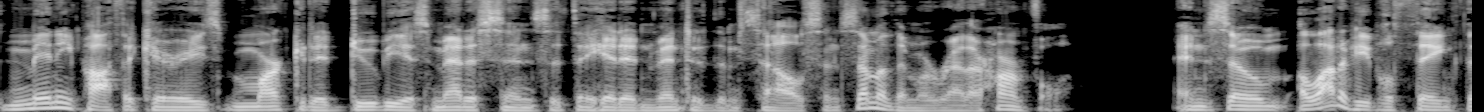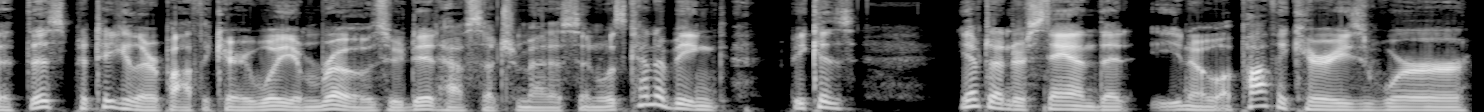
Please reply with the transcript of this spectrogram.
many apothecaries marketed dubious medicines that they had invented themselves, and some of them were rather harmful. And so a lot of people think that this particular apothecary, William Rose, who did have such a medicine, was kind of being, because you have to understand that, you know, apothecaries were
